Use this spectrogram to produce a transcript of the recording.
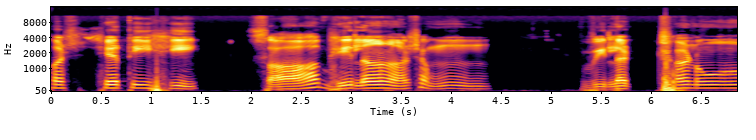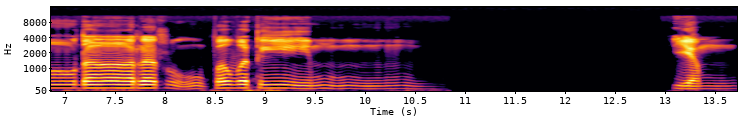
पश्यति हि साभिलाषम्। विलक्षणोदाररूपवतीम्। यम्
